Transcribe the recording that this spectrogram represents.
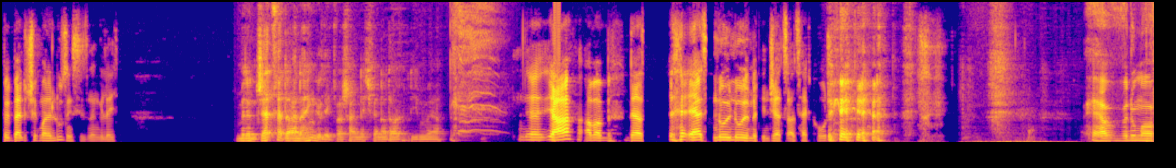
Bill Belichick mal eine Losing Season hingelegt? Mit den Jets hätte einer hingelegt wahrscheinlich, wenn er da geblieben wäre. Äh, ja, aber der, er ist 0-0 mit den Jets als Head Coach. Ja, wenn du mal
